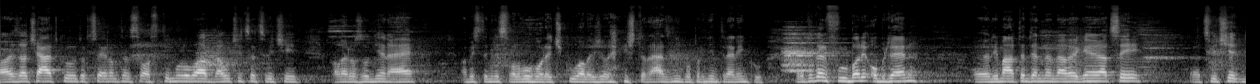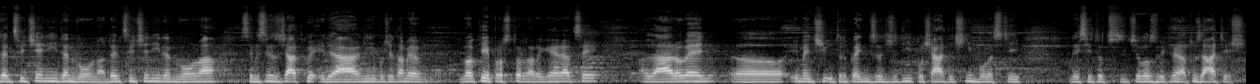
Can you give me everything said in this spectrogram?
Ale začátku to chce jenom ten sval stimulovat, naučit se cvičit, ale rozhodně ne, abyste měli svalovou horečku a leželi 14 dní po prvním tréninku. Proto ten full body obden, eh, kdy máte den na regeneraci, Cviče, den cvičení, den volna. Den cvičení, den volna si myslím, že začátku je ideální, protože tam je velký prostor na regeneraci a zároveň uh, i menší utrpení, co se počáteční bolesti, než si to tělo zvykne na tu zátěž.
